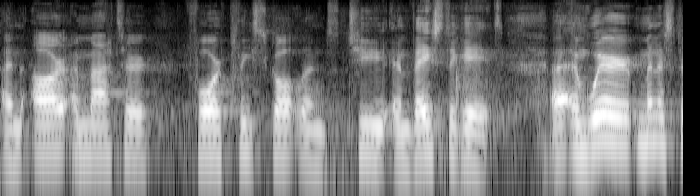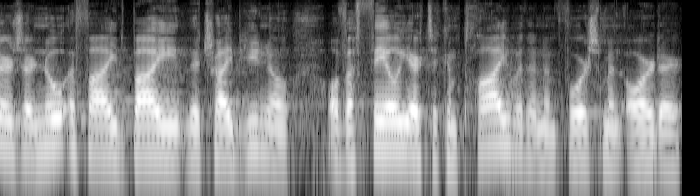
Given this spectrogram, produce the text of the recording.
and are a matter for Police Scotland to investigate. Uh, and where ministers are notified by the tribunal of a failure to comply with an enforcement order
